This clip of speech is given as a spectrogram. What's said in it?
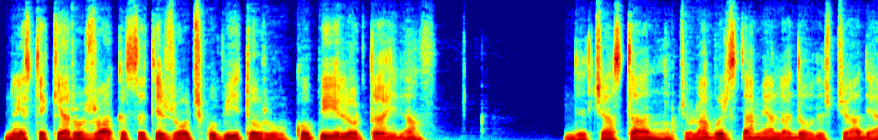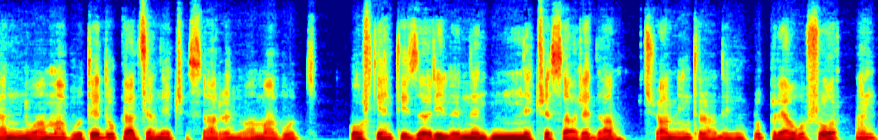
Nu este chiar o joacă să te joci cu viitorul copiilor tăi, da? Deci asta, nici la vârsta mea, la 20 de ani, nu am avut educația necesară, nu am avut conștientizările necesare, da? Și am intrat, de exemplu, prea ușor în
